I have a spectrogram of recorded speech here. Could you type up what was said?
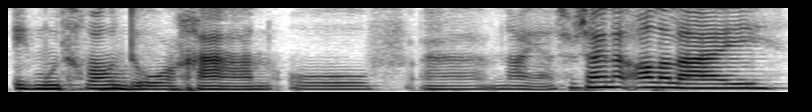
ik moet gewoon doorgaan. Of um, nou ja, zo zijn er allerlei.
